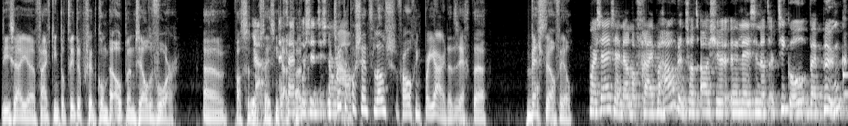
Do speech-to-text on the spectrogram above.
die zei 15 tot 20 procent komt bij Open zelden voor. Uh, wat ze ja, nog steeds niet uitsluit. 5% is normaal. 20% loonsverhoging per jaar, dat is echt best wel veel. Maar zij zijn dan nog vrij behoudend. Want als je leest in dat artikel bij Bunk,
